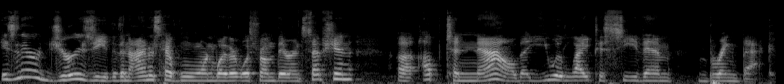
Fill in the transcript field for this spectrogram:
Is there a jersey that the Niners have worn, whether it was from their inception uh, up to now, that you would like to see them bring back?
